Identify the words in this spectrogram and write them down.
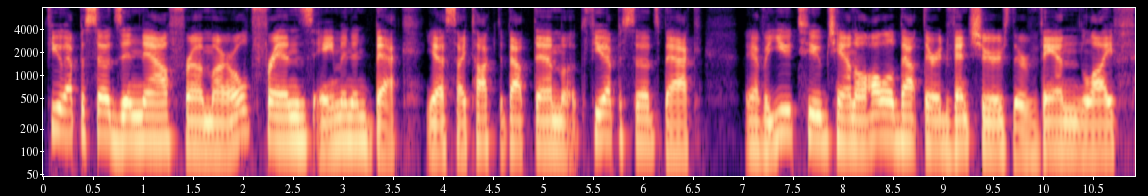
few episodes in now from our old friends, Eamon and Bec. Yes, I talked about them a few episodes back. They have a YouTube channel all about their adventures, their van life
